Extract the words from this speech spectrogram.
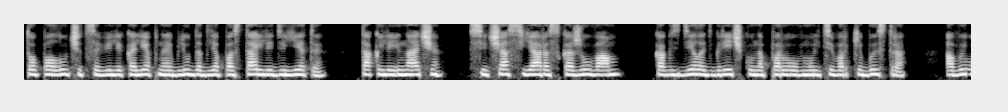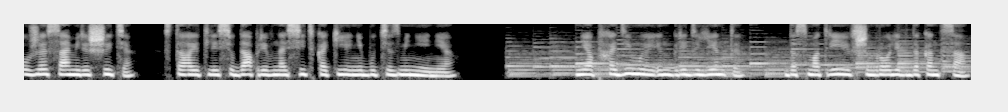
то получится великолепное блюдо для поста или диеты. Так или иначе, сейчас я расскажу вам, как сделать гречку на пару в мультиварке быстро, а вы уже сами решите, стоит ли сюда привносить какие-нибудь изменения. Необходимые ингредиенты, досмотревшим ролик до конца.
